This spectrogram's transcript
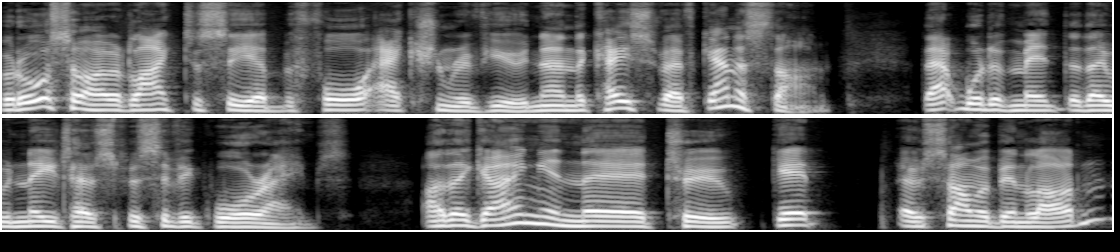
but also I would like to see a before action review. Now, in the case of Afghanistan, that would have meant that they would need to have specific war aims. Are they going in there to get Osama bin Laden,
